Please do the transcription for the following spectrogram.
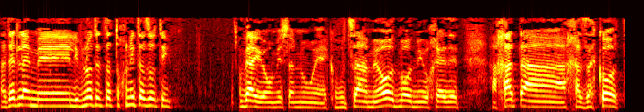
לתת להם אה, לבנות את התוכנית הזאת. והיום יש לנו אה, קבוצה מאוד מאוד מיוחדת, אחת החזקות,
